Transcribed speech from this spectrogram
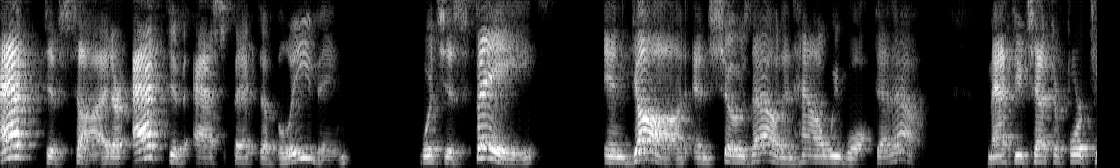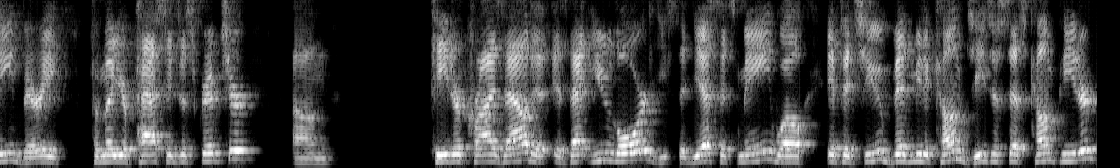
active side or active aspect of believing, which is faith in God and shows out in how we walk that out. Matthew chapter 14, very familiar passage of scripture. Um, Peter cries out, Is that you, Lord? He said, Yes, it's me. Well, if it's you, bid me to come. Jesus says, Come, Peter.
